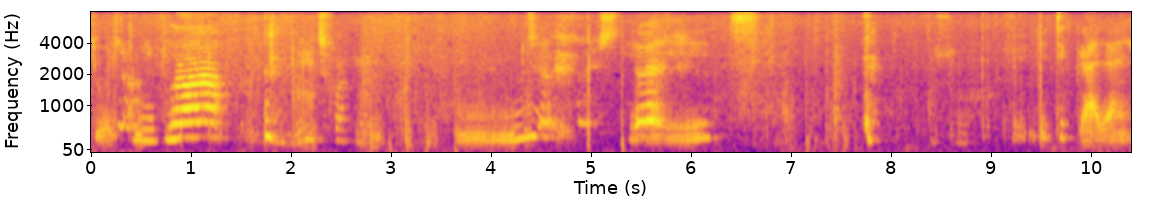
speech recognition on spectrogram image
tuvaletimi yapayım. Neyi çıkartmayın? Hı. Evet. Böyle tekrardan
